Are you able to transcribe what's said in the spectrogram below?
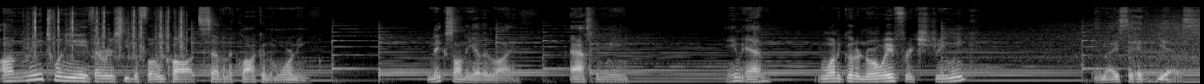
On May 28th, I received a phone call at 7 o'clock in the morning. Nick's on the other line, asking me, Hey man, you want to go to Norway for Extreme Week? And I said yes.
